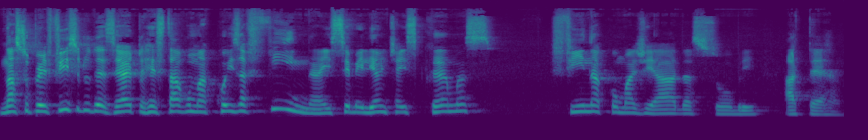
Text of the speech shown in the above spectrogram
Na superfície do deserto restava uma coisa fina e semelhante a escamas, fina como a geada sobre a terra.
